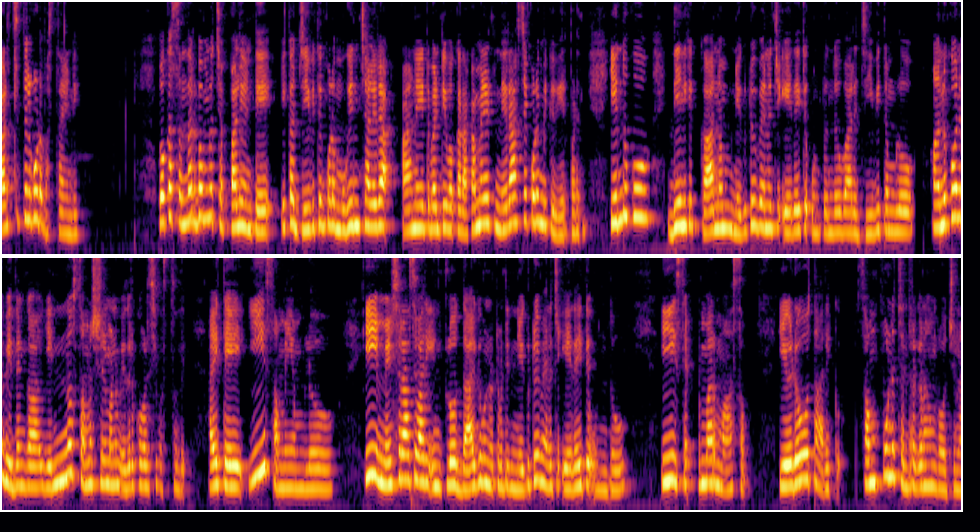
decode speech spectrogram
పరిస్థితులు కూడా వస్తాయండి. ఒక సందర్భంలో చెప్పాలి అంటే ఇక జీవితం కూడా ముగించాలిరా అనేటువంటి ఒక రకమైన నిరాశ కూడా మీకు ఏర్పడింది. ఎందుకు? దీనికి కారణం నెగిటివ్ ఎనర్జీ ఏదైతే ఉంటుందో వారి జీవితంలో అనుకోని విధంగా ఎన్నో సమస్యలు మనం ఎదుర్కోవాల్సి వస్తుంది. అయితే ఈ సమయంలో ఈ మేషరాశి వారి ఇంట్లో దాగి ఉన్నటువంటి నెగిటివ్ ఎనర్జీ ఏదైతే ఉందో ఈ సెప్టెంబర్ మాసం ఏడవ తారీఖు సంపూర్ణ చంద్రగ్రహం రోజున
